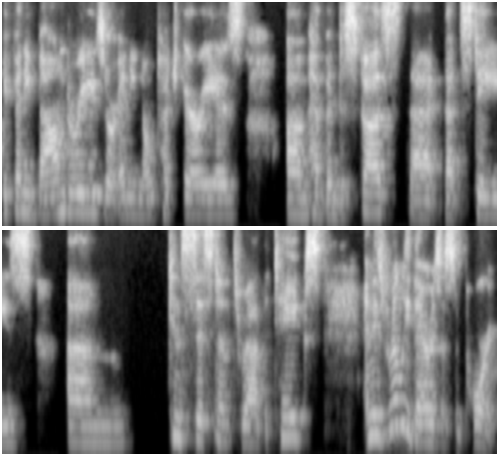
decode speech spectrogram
if any boundaries or any no touch areas um, have been discussed, that that stays um, consistent throughout the takes. And he's really there as a support.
